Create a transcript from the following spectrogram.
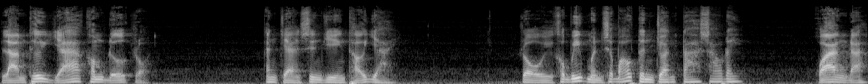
Làm thứ giả không được rồi. Anh chàng sinh viên thở dài. Rồi không biết mình sẽ báo tin cho anh ta sao đây? Khoan đã,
